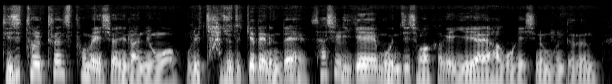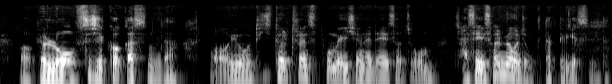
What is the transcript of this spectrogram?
디지털 transformation이라는 용어 우리 자주 듣게 되는데 사실 이게 뭔지 정확하게 이해하고 계시는 분들은 어, 별로 없으실 것 같습니다. 어, 요 디지털 transformation에 대해서 조금 자세히 설명을 좀 부탁드리겠습니다.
